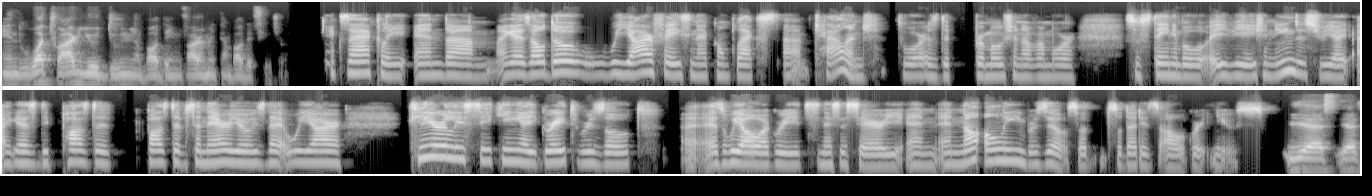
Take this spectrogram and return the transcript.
and what are you doing about the environment and about the future exactly and um, i guess although we are facing a complex um, challenge towards the promotion of a more sustainable aviation industry i, I guess the positive positive scenario is that we are clearly seeking a great result uh, as we all agree it's necessary and and not only in brazil so so that is all great news. Yes yes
